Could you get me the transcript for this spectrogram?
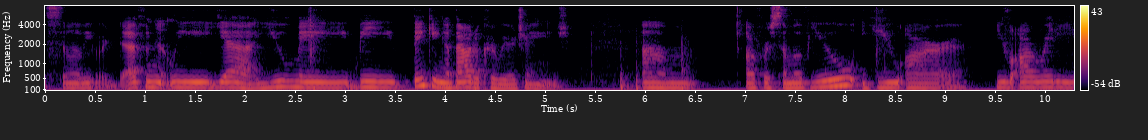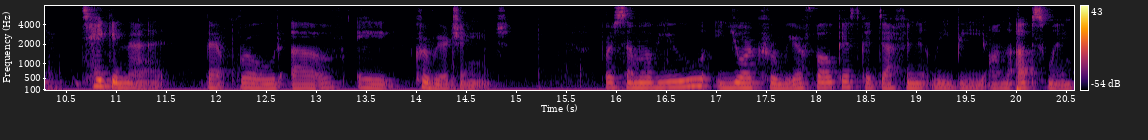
Some of you are definitely, yeah, you may be thinking about a career change. Um, or for some of you, you are you've already taken that that road of a career change. For some of you, your career focus could definitely be on the upswing.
